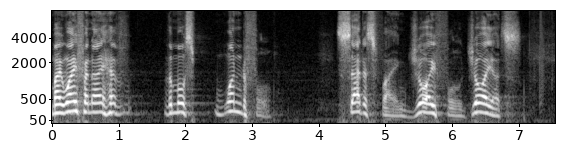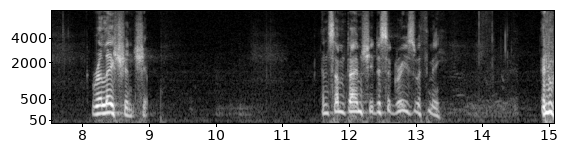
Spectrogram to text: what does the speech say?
My wife and I have the most wonderful, satisfying, joyful, joyous relationship. And sometimes she disagrees with me. And we,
